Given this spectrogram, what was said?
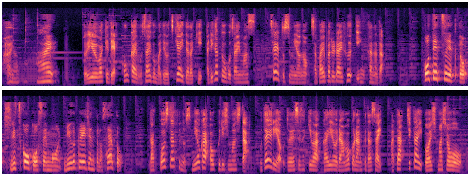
はい。はい。というわけで、今回も最後までお付き合いいただきありがとうございます。さやとすみおのサバイバルライフ in カナダ。法廷通訳と私立高校専門留学エージェントのさやと、学校スタッフのすみおがお送りしました。お便りやお問い合わせ先は概要欄をご覧ください。また次回お会いしましょう。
